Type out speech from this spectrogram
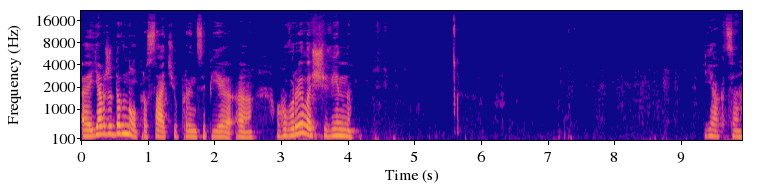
е, я вже давно про Сатю, в принципі, е, говорила, що він Як це?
